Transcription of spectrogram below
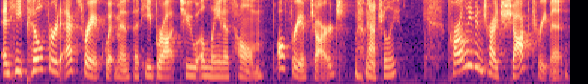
And he pilfered x ray equipment that he brought to Elena's home, all free of charge. Naturally. Carl even tried shock treatment.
